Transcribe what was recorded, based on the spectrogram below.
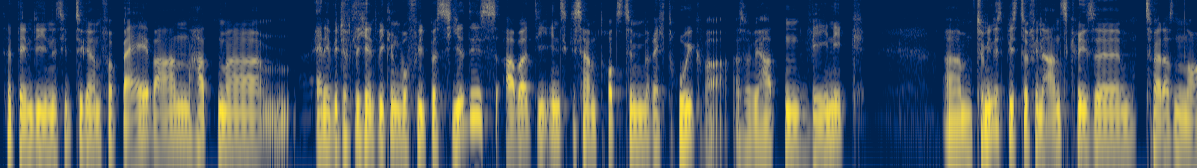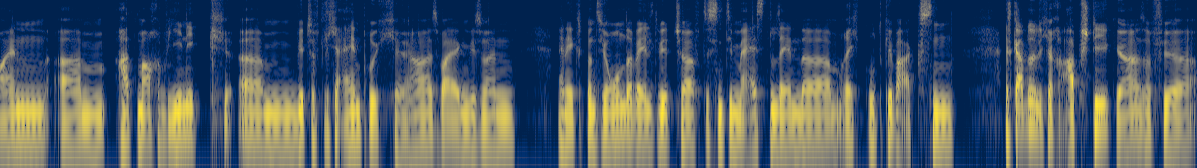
seitdem die in den 70ern vorbei waren, hat man eine wirtschaftliche Entwicklung, wo viel passiert ist, aber die insgesamt trotzdem recht ruhig war. Also wir hatten wenig ähm, zumindest bis zur Finanzkrise 2009 ähm, hat man auch wenig ähm, wirtschaftliche Einbrüche. Ja. Es war irgendwie so ein, eine Expansion der Weltwirtschaft. Es sind die meisten Länder recht gut gewachsen. Es gab natürlich auch Abstieg. Ja. Also für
